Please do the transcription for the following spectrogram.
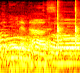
It does.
